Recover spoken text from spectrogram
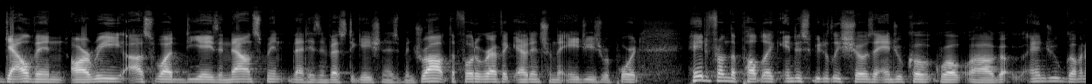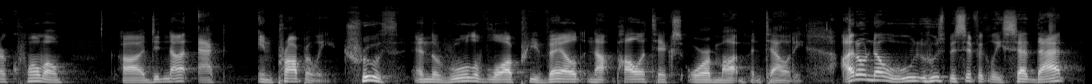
Galvin Ari Aswad DA's announcement that his investigation has been dropped. The photographic evidence from the AG's report hid from the public indisputably shows that Andrew, uh, Andrew Governor Cuomo uh, did not act improperly. Truth and the rule of law prevailed, not politics or mob mentality. I don't know who, who specifically said that,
